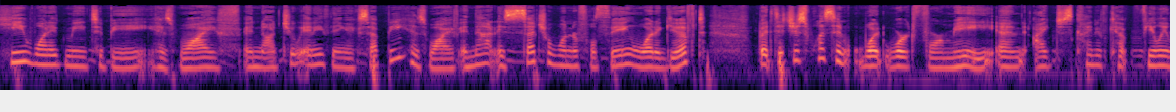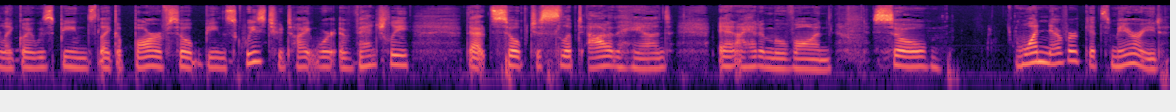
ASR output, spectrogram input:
he wanted me to be his wife and not do anything except be his wife. And that is such a wonderful thing. What a gift. But it just wasn't what worked for me. And I just kind of kept feeling like I was being like a bar of soap being squeezed too tight, where eventually that soap just slipped out of the hand and I had to move on. So one never gets married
